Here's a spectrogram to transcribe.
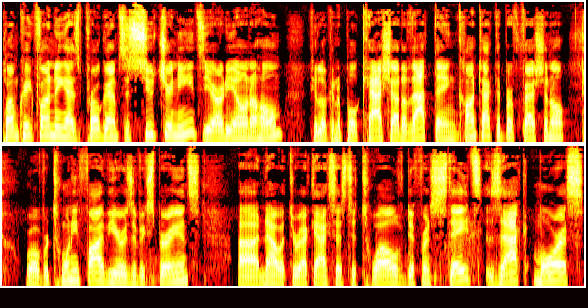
Plum Creek Funding has programs to suit your needs. You already own a home. If you're looking to pull cash out of that thing, contact a professional. We're over 25 years of experience, uh, now with direct access to 12 different states. Zach Morris,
